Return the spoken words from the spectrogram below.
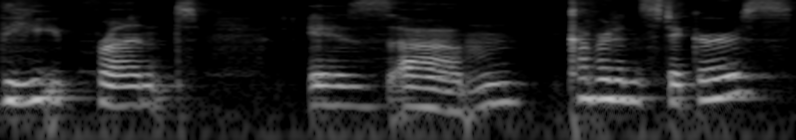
The front is um, covered in stickers.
